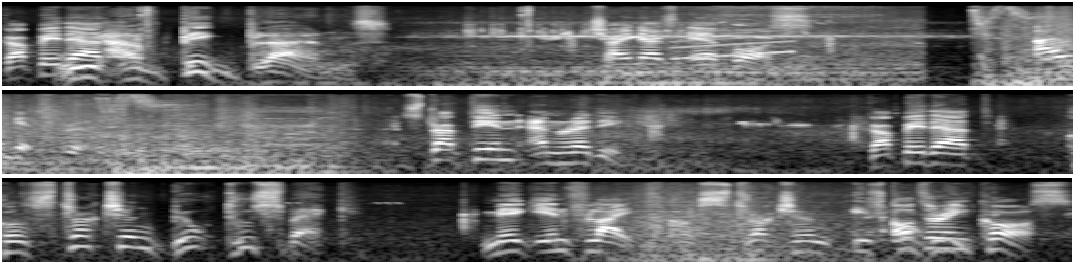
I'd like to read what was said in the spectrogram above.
Copy we have big plans. China's Air Force. I'll get through. Strapped in and ready. Copy that. Construction built to spec. MiG in flight. Construction is Altering complete. course.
